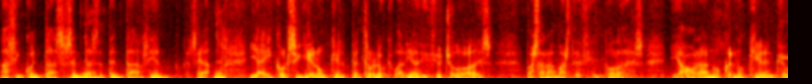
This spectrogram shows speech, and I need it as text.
a 50, 60, 70, 100, lo que sea. Y ahí consiguieron que el petróleo que valía 18 dólares pasara a más de 100 dólares. Y ahora no, no quieren que,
